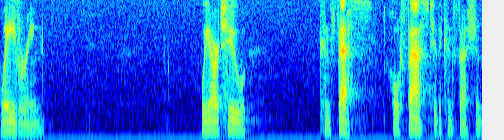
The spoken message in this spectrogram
wavering. We are to confess, hold fast to the confession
